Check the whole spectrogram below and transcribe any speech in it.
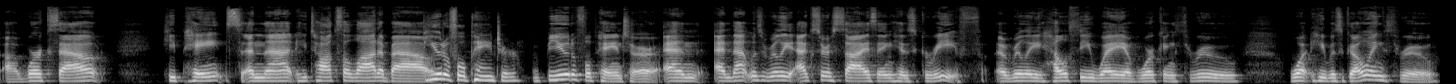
uh, works out he paints and that he talks a lot about beautiful painter. Beautiful painter. And and that was really exercising his grief a really healthy way of working through what he was going through.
